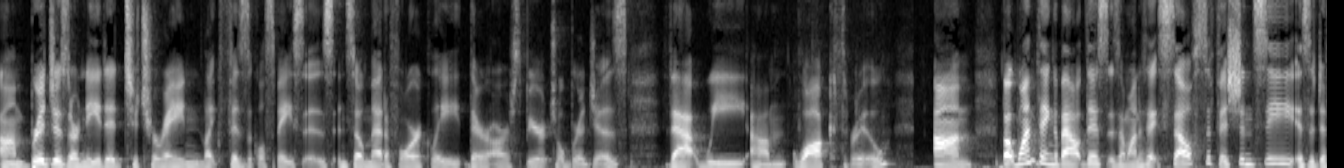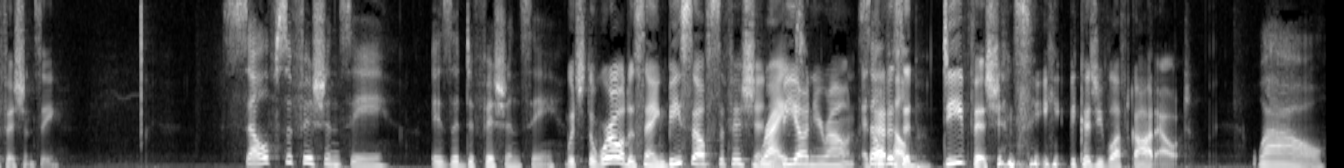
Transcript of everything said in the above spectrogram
um, bridges are needed to terrain like physical spaces. And so, metaphorically, there are spiritual bridges that we um, walk through. Um, but one thing about this is I want to say self sufficiency is a deficiency. Self sufficiency is a deficiency. which the world is saying be self-sufficient Right. be on your own And that is a deficiency because you've left god out Wow.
